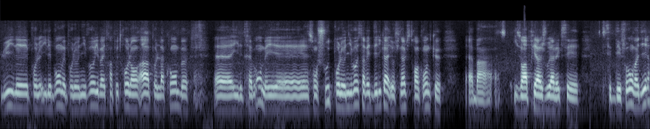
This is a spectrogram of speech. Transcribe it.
lui, il est, pour le, il est bon, mais pour le haut niveau, il va être un peu trop lent. Ah, Paul Lacombe, euh, il est très bon, mais euh, son shoot pour le haut niveau, ça va être délicat. Et au final, tu te rends compte que ben, ils ont appris à jouer avec ses défauts, on va dire.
